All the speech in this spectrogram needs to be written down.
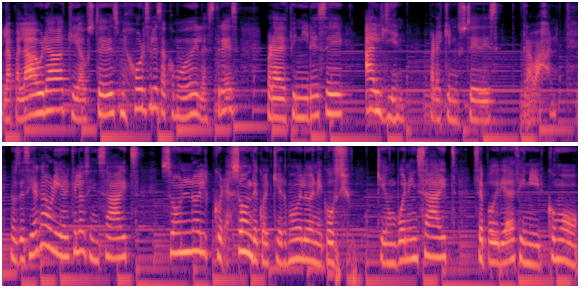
la palabra que a ustedes mejor se les acomode de las tres para definir ese alguien para quien ustedes trabajan. Nos decía Gabriel que los insights son el corazón de cualquier modelo de negocio, que un buen insight se podría definir como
